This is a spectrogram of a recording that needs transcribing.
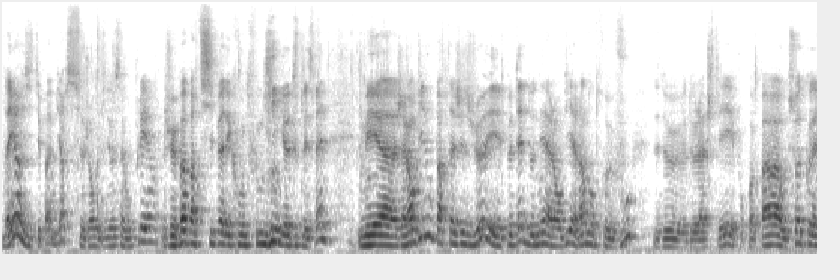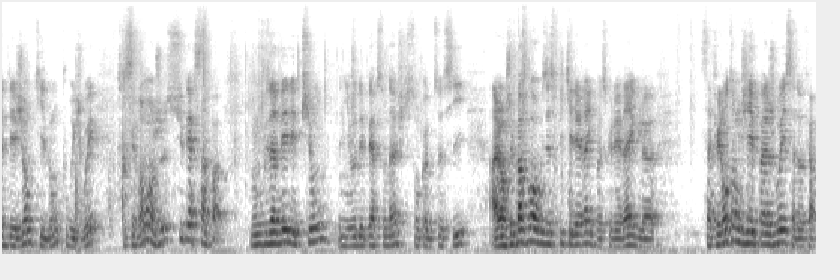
D'ailleurs, n'hésitez pas à me dire si ce genre de vidéo ça vous plaît. Hein. Je vais pas participer à des crowdfunding toutes les semaines, mais j'avais envie de vous partager ce jeu et peut-être donner à l'envie à l'un d'entre vous de, l'acheter et pourquoi pas, ou soit de connaître des gens qui l'ont pour y jouer, parce que c'est vraiment un jeu super sympa. Donc vous avez les pions au niveau des personnages qui sont comme ceci. Alors je vais pas pouvoir vous expliquer les règles parce que les règles, ça fait longtemps que j'y ai pas joué, ça doit faire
